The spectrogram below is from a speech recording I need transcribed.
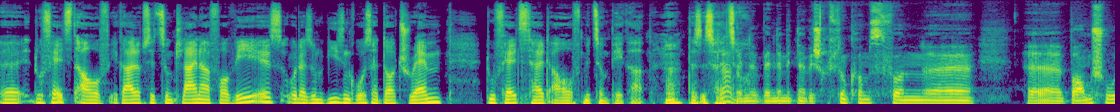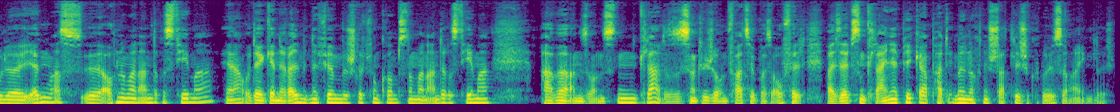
äh, du fällst auf, egal ob es jetzt so ein kleiner VW ist oder so ein riesengroßer Dodge Ram, du fällst halt auf mit so einem Pickup. Ne? Das ist halt Klar, so. Wenn du, wenn du mit einer Beschriftung kommst von äh, äh, Baumschule, irgendwas, äh, auch nochmal ein anderes Thema, ja, oder generell mit einer Firmenbeschriftung kommst, nochmal ein anderes Thema. Aber ansonsten, klar, das ist natürlich auch ein Fahrzeug, was auffällt, weil selbst ein kleiner Pickup hat immer noch eine stattliche Größe eigentlich.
